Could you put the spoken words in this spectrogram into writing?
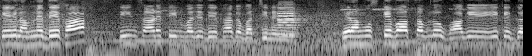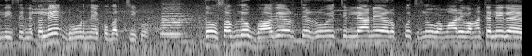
केवल हमने देखा तीन, साढ़े तीन बजे देखा कि बच्ची नहीं है। फिर हम उसके बाद सब लोग भागे एक एक गली से निकले ढूँढने को बच्ची को। तो सब लोग भागे और रोए चिल्लाने और कुछ लोग हमारे वहाँ चले गए,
